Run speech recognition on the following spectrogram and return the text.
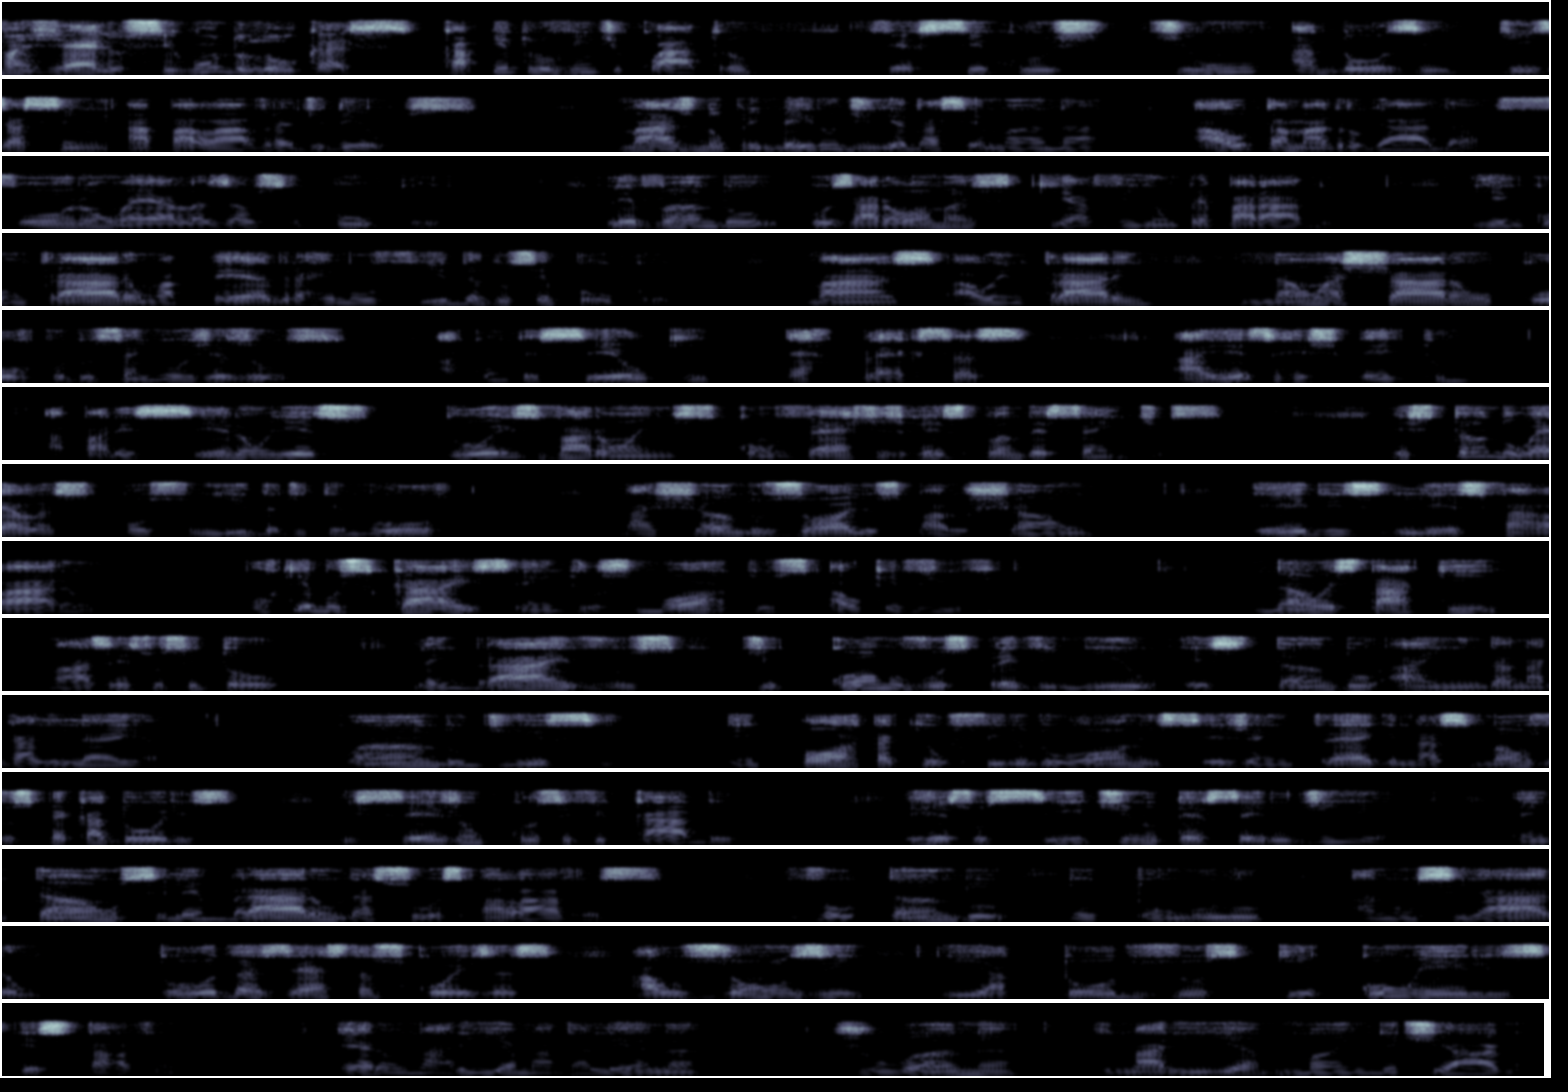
Evangelho segundo Lucas, capítulo 24, versículos de 1 a 12, diz assim a palavra de Deus. Mas no primeiro dia da semana, alta madrugada, foram elas ao sepulcro, levando os aromas que haviam preparado, e encontraram a pedra removida do sepulcro. Mas, ao entrarem, não acharam o corpo do Senhor Jesus. Aconteceu que, perplexas a esse respeito, apareceram-lhes dois varões com vestes resplandecentes. Estando elas possuídas de temor, baixando os olhos para o chão, eles lhes falaram: Por que buscais entre os mortos ao que vive? Não está aqui, mas ressuscitou. Lembrai-vos de como vos preveniu estando ainda na Galiléia, quando disse: Importa que o filho do homem seja entregue nas mãos dos pecadores e seja crucificado, e ressuscite no terceiro dia. Então se lembraram das suas palavras, e voltando do túmulo anunciaram todas estas coisas aos onze e a todos os que com eles estavam. Eram Maria Madalena, Joana e Maria, mãe de Tiago.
